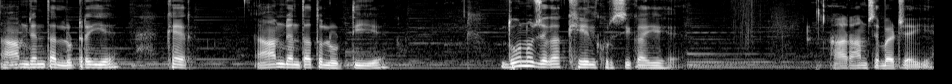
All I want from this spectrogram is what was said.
आम जनता लूट रही है। खैर, आम जनता तो लूटती ही है। दोनों जगह खेल कुर्सी का ही है। आराम से बैठ जाइए।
